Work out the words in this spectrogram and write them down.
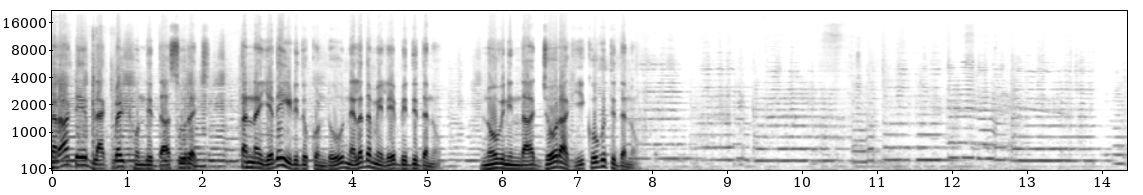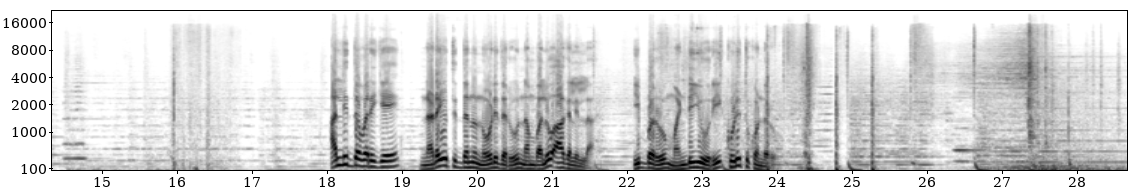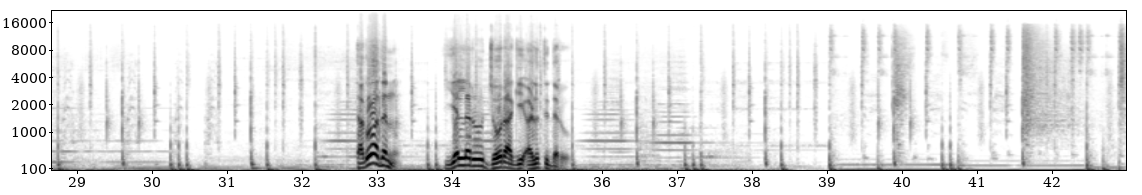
Karate black belt ಹೊಂದಿದ್ದ ಸೂರಜ್ ತನ್ನ ಎದೆ ಹಿಡಿದುಕೊಂಡು ನೆಲದ ಮೇಲೆ ಬಿದ್ದಿದ್ದನು. ನೋವಿನಿಂದ ಜೋರಾಗಿ ಕೂಗುತ್ತಿದ್ದನು. ಅಲ್ಲಿದ್ದವರಿಗೆ ನಡೆಯುತ್ತಿದ್ದನ್ನು ನೋಡಿದರೂ ನಂಬಲು ಆಗಲಿಲ್ಲ. ಇಬ್ಬರು ಮಂಡಿಯೂರಿ ಕುಳಿತುಕೊಂಡರು. ತಗೋ ಅದನ್ನು. ಎಲ್ಲರೂ ಜೋರಾಗಿ ಅಳುತ್ತಿದ್ದರು.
